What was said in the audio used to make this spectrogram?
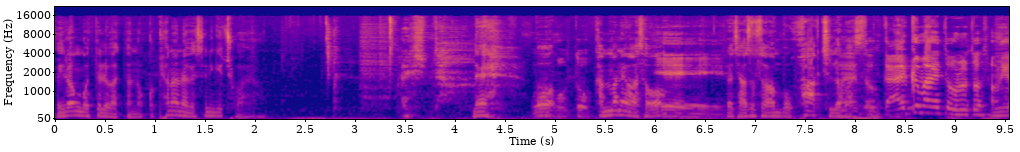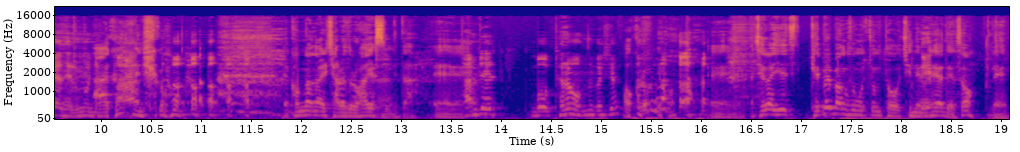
이런 것들을 갖다 놓고 편안하게 쓰는 게 좋아요. 알겠습니다. 네, 뭐 뭐 또- 간만에 와서 예, 예, 예. 자소서 한번 확 네, 또 질러봤습니다. 깔끔하게 또 오늘 또 정리가 되는군요. 아, 그건 아니고 네, 건강 관리 잘하도록 하겠습니다. 예. 다음 주에 뭐 변함 없는 것이요? 어, 그럼요. 예. 제가 이제 개별 방송을 좀 더 진행을 네. 해야 돼서 네.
